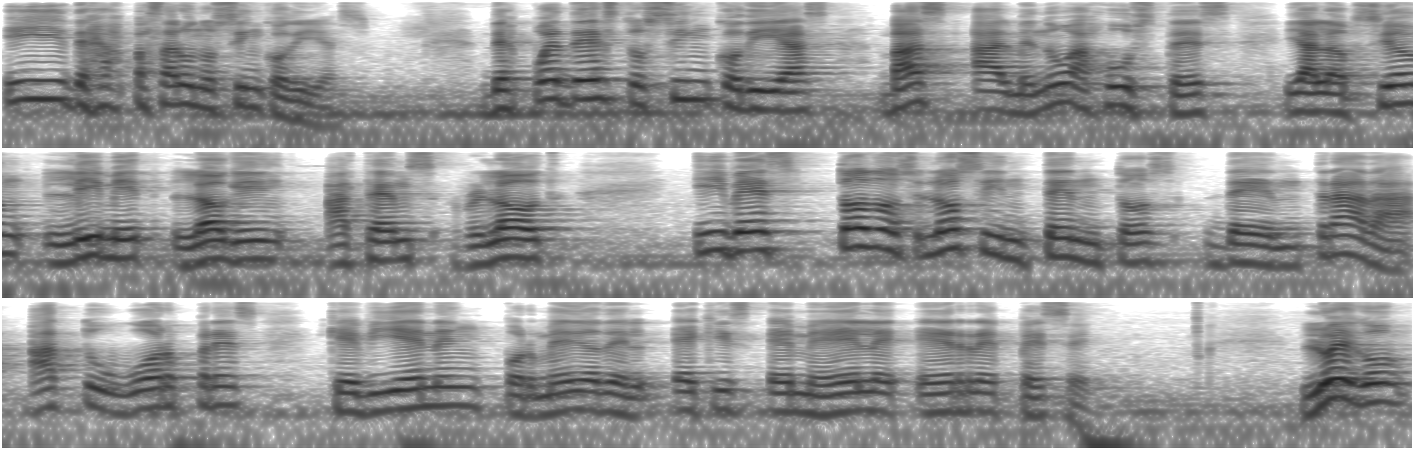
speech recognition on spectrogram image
y dejas pasar unos 5 días. Después de estos 5 días, vas al menú ajustes y a la opción limit, login, attempts, reload y ves todos los intentos de entrada a tu WordPress que vienen por medio del XML RPC. Luego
